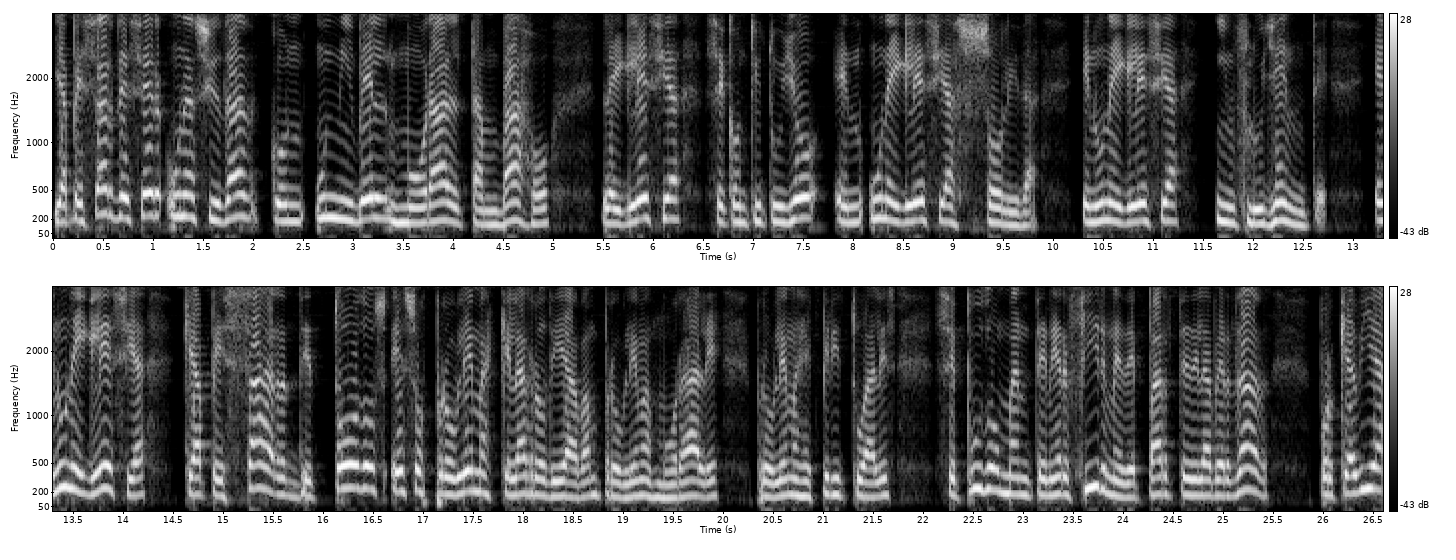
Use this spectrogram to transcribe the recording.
Y a pesar de ser una ciudad con un nivel moral tan bajo, la iglesia se constituyó en una iglesia sólida, en una iglesia influyente, en una iglesia que a pesar de todos esos problemas que la rodeaban, problemas morales, problemas espirituales, se pudo mantener firme de parte de la verdad, porque había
